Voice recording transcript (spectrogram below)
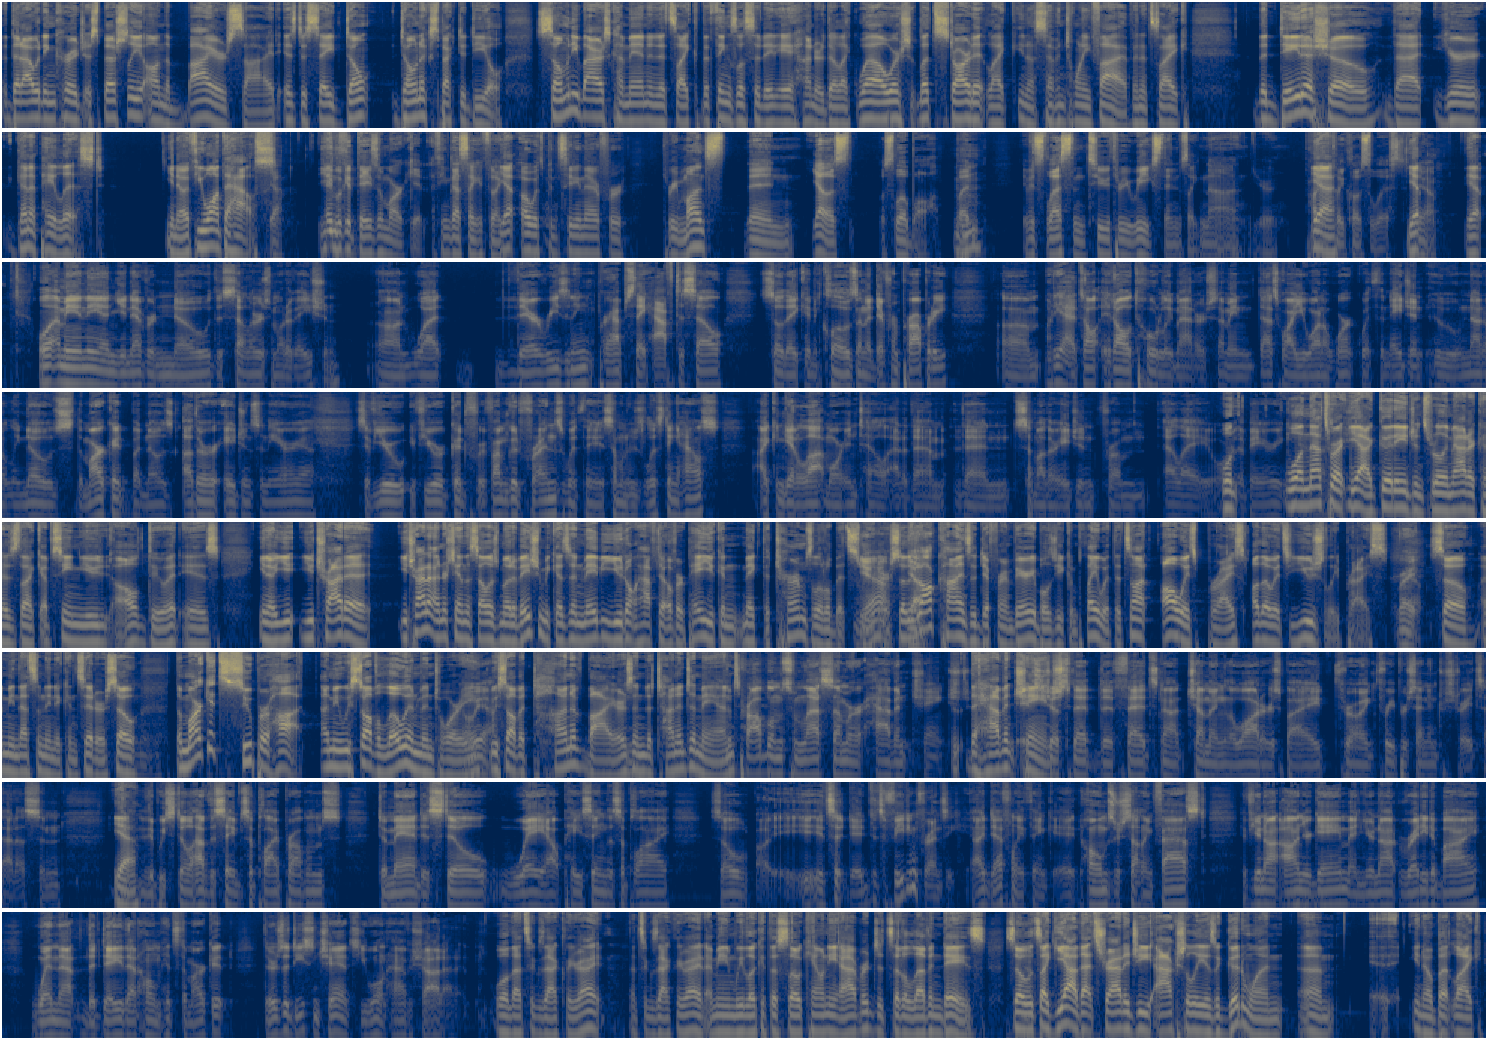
that I would encourage, especially on the buyer's side, is to say, don't don't expect a deal. So many buyers come in and it's like the things listed at 800. They're like, well, where should, let's start at like, you know, 725. And it's like the data show that you're going to pay list, you know, if you want the house. Yeah. You look at days of market. I think that's like if you're like, Yep. oh, it's been sitting there for three months, then yeah, let's let's lowball. But Mm-hmm. if it's less than two, three weeks, then it's like, nah, you're probably Yeah. play close to list. Yep. Yeah. Yep. Well, I mean, in the end, you never know the seller's motivation on what their reasoning. Perhaps they have to sell so they can close on a different property. Um, but yeah, it's all it all totally matters. I mean, that's why you want to work with an agent who not only knows the market but knows other agents in the area. So if you if you're good for, if I'm good friends with a someone who's listing a house, I can get a lot more intel out of them than some other agent from LA or the Bay Area. Well, and that's where yeah, good agents really matter because like I've seen you all do it is you know you you try to you try to understand the seller's motivation because then maybe you don't have to overpay. You can make the terms a little bit sweeter. Yeah, So there's yeah. all kinds of different variables you can play with. It's not always price, although it's usually price. Right. So I mean that's something to consider. So the market's super hot. I mean we still have a low inventory. Oh, yeah. We still have a ton of buyers and a ton of demand. problems from last summer haven't changed. They haven't changed. It's just that the Fed's not chumming the waters by throwing three percent interest rates at us, and Yeah. we still have the same supply problems. Demand is still way outpacing the supply, so uh, it's a it's a feeding frenzy. I definitely think it, homes are selling fast. If you're not on your game and you're not ready to buy when that the day that home hits the market, there's a decent chance you won't have a shot at it. Well, that's exactly right. That's exactly right. I mean, we look at the SLO County average; it's at 11 days. So it's like, yeah, that strategy actually is a good one. Um, eh, you know, but like,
